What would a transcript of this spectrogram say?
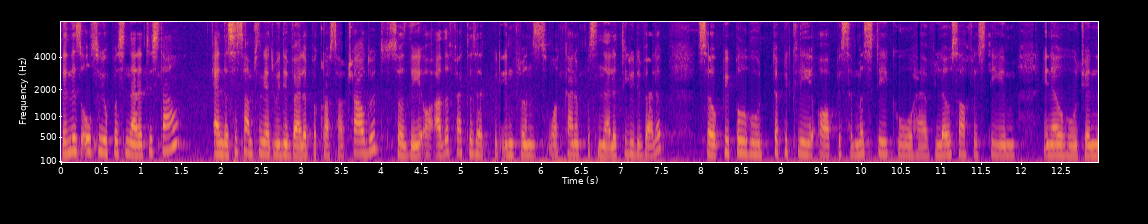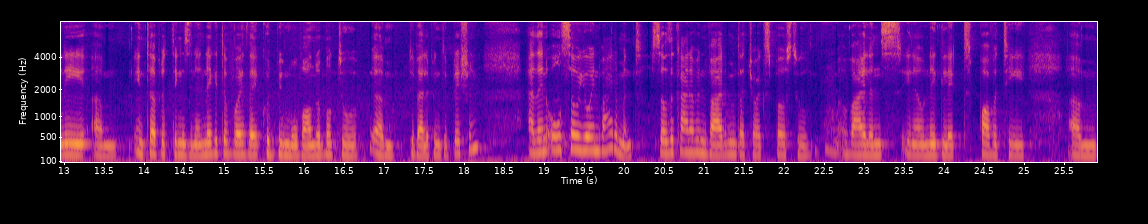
Then there's also your personality style. and this is something that we develop across our childhood. So there are other factors that could influence what kind of personality you develop. So people who typically are pessimistic, who have low self-esteem, you know, who generally um, interpret things in a negative way, they could be more vulnerable to um, developing depression. And then also your environment. So the kind of environment that you're exposed to, violence, you know, neglect, poverty, um,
